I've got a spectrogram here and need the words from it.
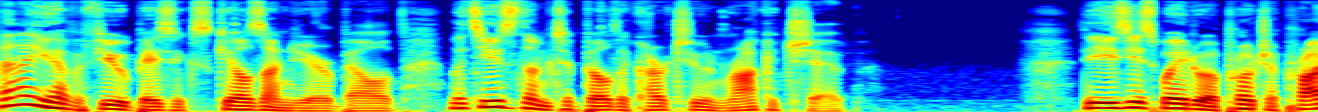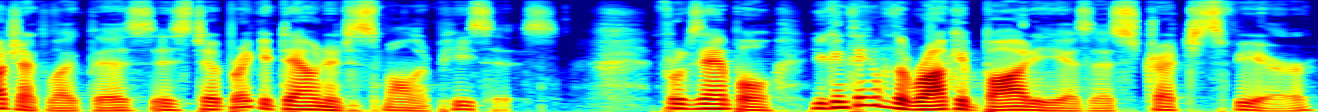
Now that you have a few basic skills under your belt, let's use them to build a cartoon rocket ship. The easiest way to approach a project like this is to break it down into smaller pieces. For example, you can think of the rocket body as a stretched sphere,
